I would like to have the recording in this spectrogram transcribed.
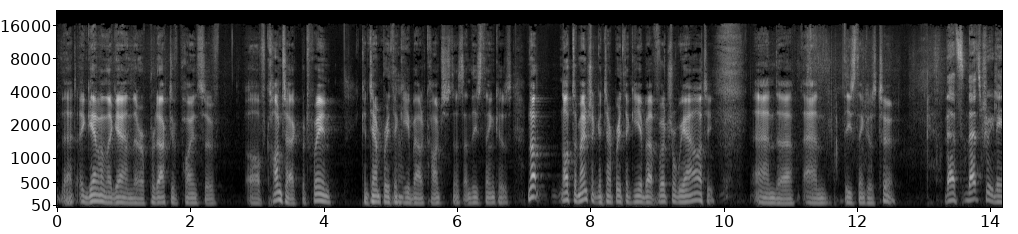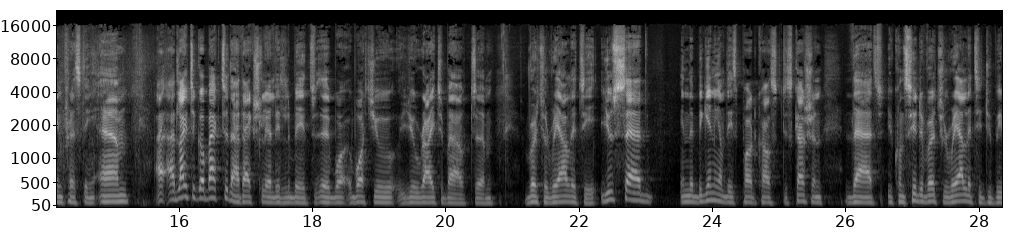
that again and again there are productive points of of contact between contemporary thinking mm-hmm. about consciousness and these thinkers. Not not to mention contemporary thinking about virtual reality, and uh, and these thinkers too. That's that's really interesting. Um, I, would like to go back to that actually a little bit. Uh, what, what, you you write about um, virtual reality. You said in the beginning of this podcast discussion that you consider virtual reality to be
